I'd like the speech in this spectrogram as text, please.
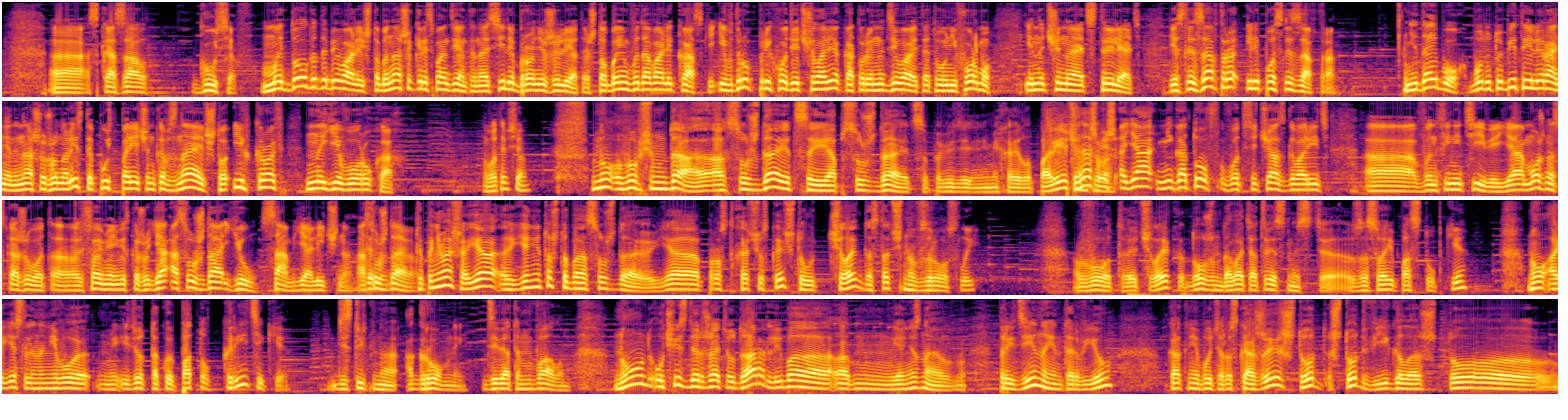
э, сказал Гусев. Мы долго добивались, чтобы наши корреспонденты носили бронежилеты, чтобы им выдавали каски. И вдруг приходит человек, который надевает эту униформу и начинает стрелять. Если завтра или послезавтра. Не дай бог, будут убиты или ранены наши журналисты, пусть Пореченков знает, что их кровь на его руках. Вот и все. Ну, в общем, да, осуждается и обсуждается поведение Михаила Пореченкова. Ты знаешь, Миш, а я не готов вот сейчас говорить э, в инфинитиве. Я, можно скажу, вот, э, свое мнение выскажу, я осуждаю сам, я лично, осуждаю. Ты, ты понимаешь, а я, я не то чтобы осуждаю, я просто хочу сказать, что человек достаточно взрослый. Вот, человек должен давать ответственность э, за свои поступки. Ну, а если на него идет такой поток критики, действительно огромный, девятым валом. Ну, учись держать удар, либо, я не знаю, приди на интервью, как-нибудь расскажи, что, что двигало, что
